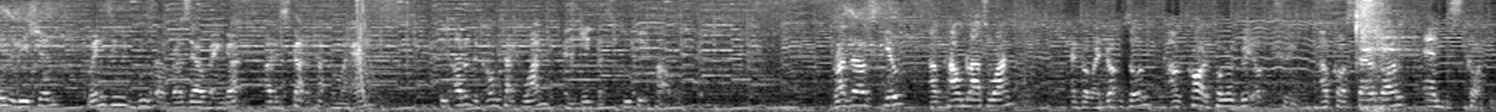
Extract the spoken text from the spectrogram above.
In addition, when this unit boosts a Rezael Vanguard, I'll discard a card from my hand, in order to contract 1 and gain plus 2k power. Rezael skill, I'll count blast 1, and for my drop zone, I'll call a total grade of 3. I'll call Saragon and Biscotti.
